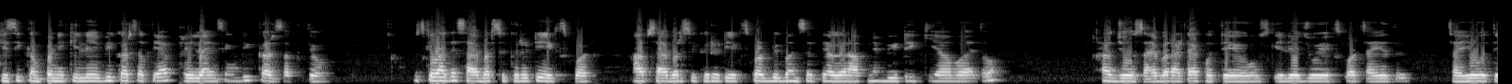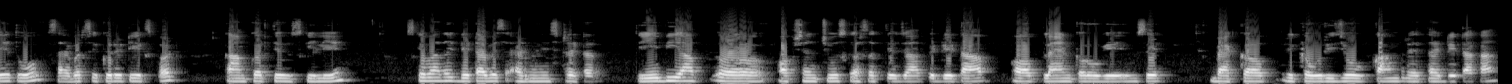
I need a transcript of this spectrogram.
किसी कंपनी के लिए भी कर सकते हो या फ्रीलांसिंग भी कर सकते हो। उसके बाद है साइबर सिक्योरिटी एक्सपर्ट आप साइबर सिक्योरिटी एक्सपर्ट भी बन सकते हैं, अगर आपने बीटेक किया हुआ है तो। जो साइबर अटैक होते हैं, उसके लिए जो एक्सपर्ट चाहिए तो चाहिए होते हैं तो साइबर सिक्योरिटी एक्सपर्ट काम करते हैं उसके लिए। उसके बाद है डेटाबेस एडमिनिस्ट्रेटर तो ये भी आप ऑप्शन चूज़ कर सकते हो, जहाँ पे डेटा आप प्लान करोगे, उसे बैकअप रिकवरी जो काम रहता है डेटा का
